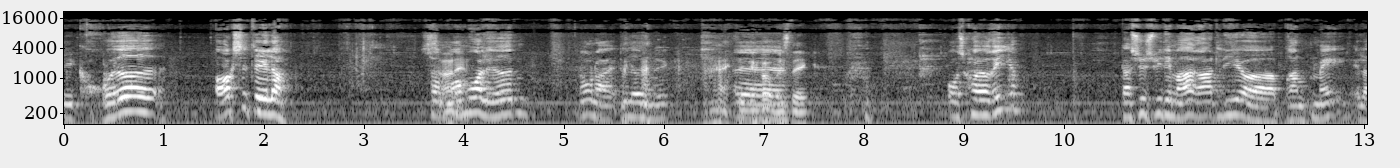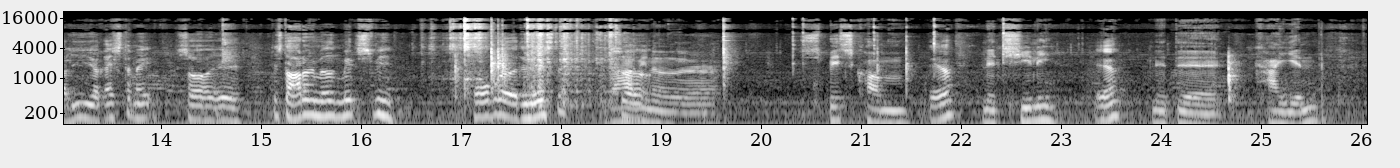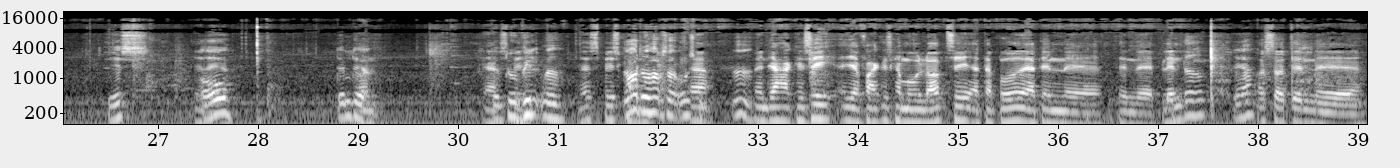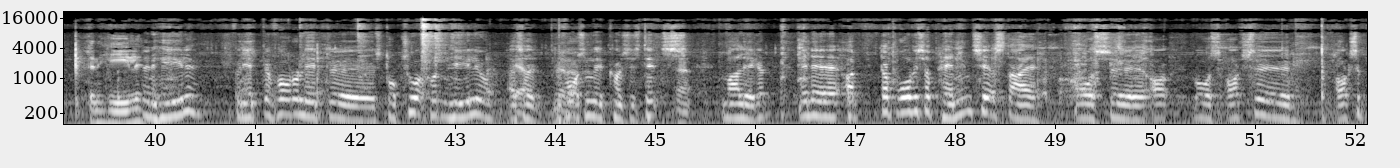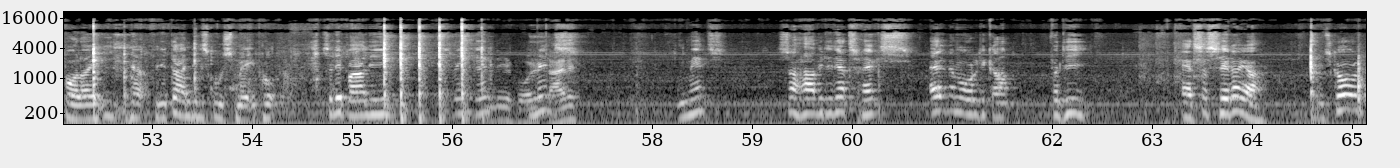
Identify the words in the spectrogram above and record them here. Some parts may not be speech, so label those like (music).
Det er krydret oksedeller, som Sådan. mormor lavede den. Nå nej, det lavede hun ikke. (laughs) Nej, det går Øh. vist ikke. Vores krydderier, der synes vi, det er meget rart lige at brænde dem af, eller lige riste dem af. Så øh, det starter vi med, mens vi forbereder det næste. Så har vi noget øh, spidskommen, Ja, lidt chili, ja, lidt øh, cayenne. yes. Det Og lækkert. dem der, Ja, dem du er vild med. Ja, spidskommen. Nå, du har så, undskyld. Ja. Ja. Men jeg har, kan se, at jeg faktisk har målt op til, at der både er den, øh, den øh, blendede, Ja. og så den, øh, den hele. Den hele, fordi der får du lidt øh, struktur på den hele jo. Altså, Ja, du får sådan lidt konsistens. Ja. Meget lækkert. Men, øh, og der bruger vi så panden til at stege vores, øh, vores okse, okseboller i her, fordi der er en lille smule smag på. Så det er bare lige sving den. Lige hurtigt, dejligt. imens, så har vi det der tricks. Alt er målt i gram, fordi at så sætter jeg en skål,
